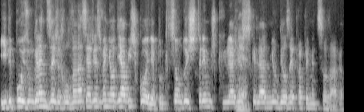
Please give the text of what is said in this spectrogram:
e depois um grande desejo de relevância, às vezes vem ao diabo e escolha, porque são dois extremos que às vezes, é. se calhar, nenhum deles é propriamente saudável.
